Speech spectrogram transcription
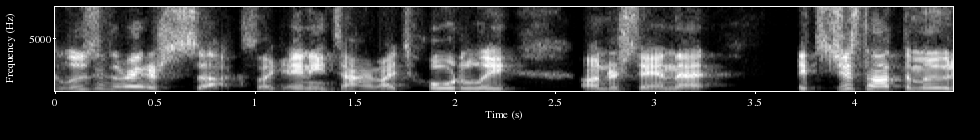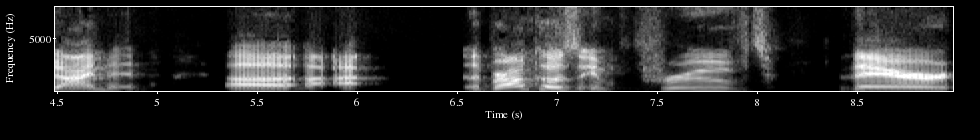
losing the Raiders sucks. Like anytime, I totally understand that. It's just not the mood I'm in. Uh, I, the Broncos improved their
